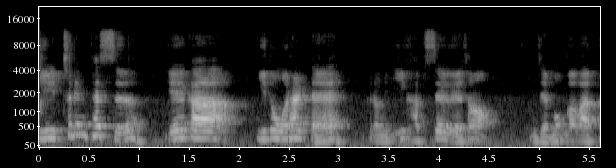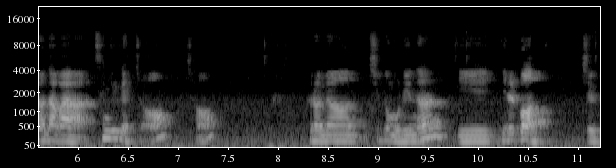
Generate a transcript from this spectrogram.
이 trim path 얘가 이동을 할 때 그럼 이 값에 의해서 이제 뭔가가 변화가 생기겠죠. 그렇죠? 그러면 지금 우리는 이 1번 즉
